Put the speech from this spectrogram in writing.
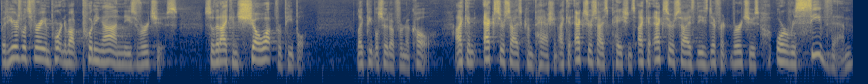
but here's what's very important about putting on these virtues so that I can show up for people like people showed up for Nicole. I can exercise compassion. I can exercise patience. I can exercise these different virtues or receive them.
